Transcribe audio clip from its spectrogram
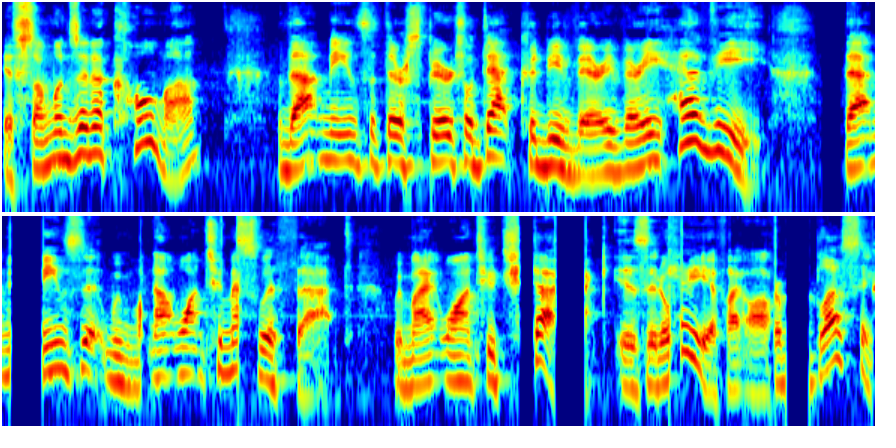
If someone's in a coma, that means that their spiritual debt could be very, very heavy. That means that we might not want to mess with that. We might want to check, is it okay if I offer a blessing?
